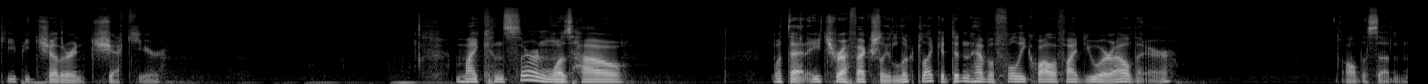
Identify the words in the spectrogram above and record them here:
Keep each other in check here. My concern was how what that href actually looked like. It didn't have a fully qualified URL there. All of a sudden.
